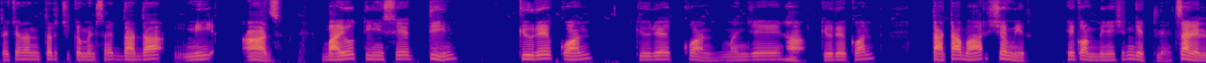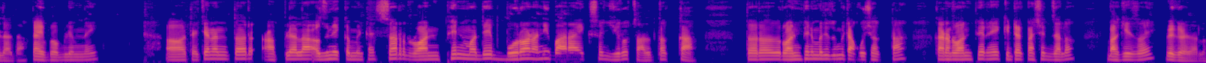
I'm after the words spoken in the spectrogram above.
त्याच्यानंतरची कमेंट्स आहेत. दादा मी आज बायो तीनशे तीन क्युरेकॉन क्युरेकॉन म्हणजे हां क्युरेकॉन टाटा बहार शमीर हे कॉम्बिनेशन घेतले आहे चालेल दादा काही प्रॉब्लेम नाही. त्याच्यानंतर आपल्याला अजून एक कमेंट आहे. सर रॉनफेनमध्ये बोरॉन आणि बारा एकसष्ट झिरो चालतं का? तर रॉनफेनमध्ये तुम्ही टाकू शकता. कारण रॉनफेन हे कीटकनाशक झालं. बाकीचं हे वेगळं झालं.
